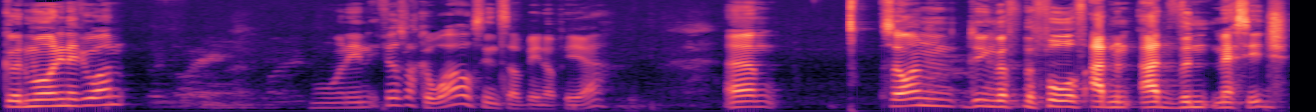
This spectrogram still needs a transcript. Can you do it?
Good morning, everyone. Good morning. morning. It feels like a while since I've been up here. Um, so I'm doing the, the fourth Advent, Advent message,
